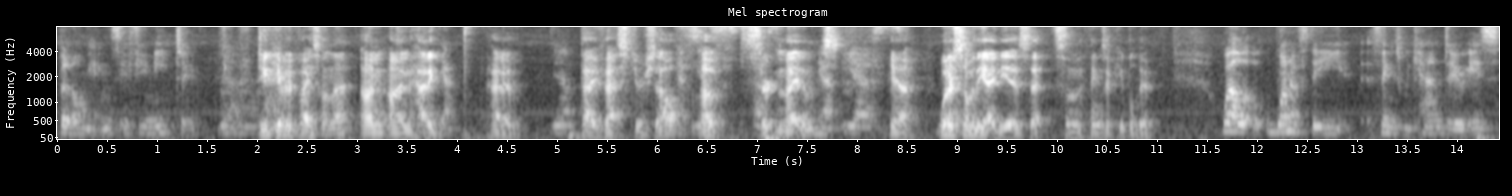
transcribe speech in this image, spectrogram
belongings if you need to Yeah, Do you give advice on that? On on how to Yeah. how to yeah, divest yourself Yes. of Yes. certain items? Yeah. yes. Yeah. What are some of the ideas that some of the things that people do? Well, one of the things we can do is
